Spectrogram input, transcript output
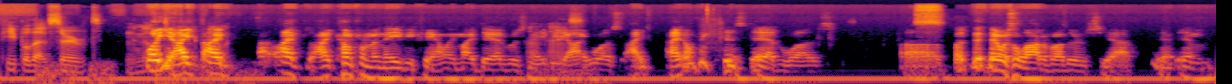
people that have served in the well, yeah, I. I, I, I come from a Navy family. My dad was Oh, Navy. nice. I was. I, I don't think his dad was. Uh, but th- there was a lot of others, yeah, in, in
